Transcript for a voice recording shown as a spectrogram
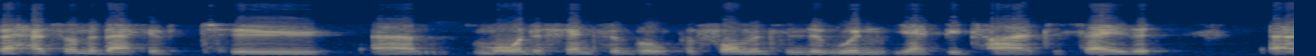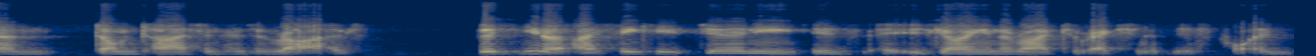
perhaps on the back of two um, more defensible performances, it wouldn't yet be time to say that um, Dom Tyson has arrived. But you know, I think his journey is is going in the right direction at this point.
